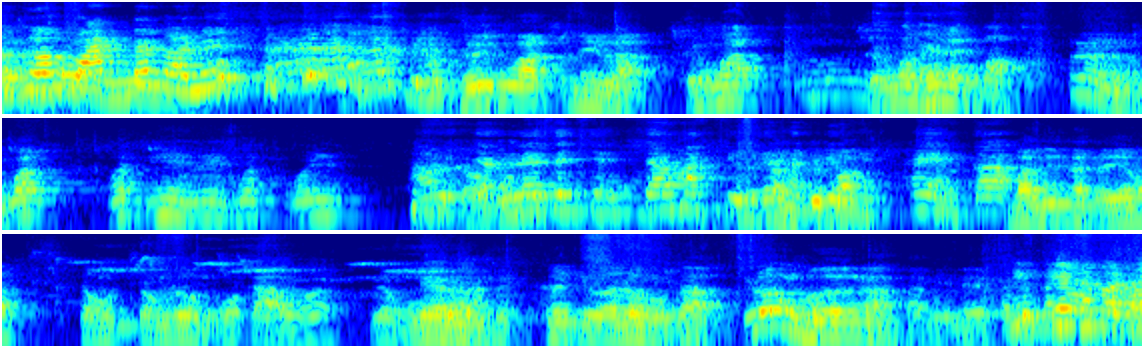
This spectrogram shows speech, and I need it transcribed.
ษเครื่องวัดได้แบบนี้เป็นเครื่องวัดนี่แหละเครื่องวัดเครื่องวัดให้แรงบอกเออวัดวัดนี่นี่วัดไว้เอาจะแล้วจะเจ้าหัดจืดได้หัดจืดแห้งก็บ้านนี้นักอะไรวะ ตรงตรงโล่งกว่าเก้าว่ะโล่งกว่าเก้าขึ้นอยู่ว่าโล่งกว่าเก้าโล่งเพิงอะตอนนี้เนี่ยที่เรียนมาได้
